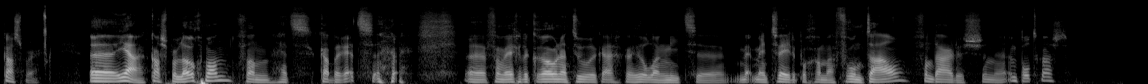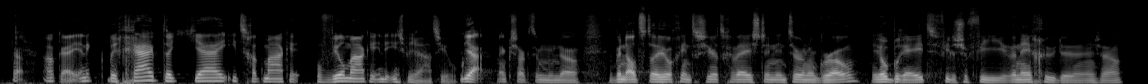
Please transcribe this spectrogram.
Casper. Uh, uh, ja, Casper Loogman van het cabaret. uh, vanwege de corona tour ik eigenlijk al heel lang niet met mijn tweede programma Frontaal. Vandaar dus een, een podcast. Ja. Oké, okay, en ik begrijp dat jij iets gaat maken of wil maken in de inspiratiehoek. Ja, exact, Mundo. Ik ben altijd al heel geïnteresseerd geweest in internal grow. Heel breed, filosofie, René Gude en zo.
